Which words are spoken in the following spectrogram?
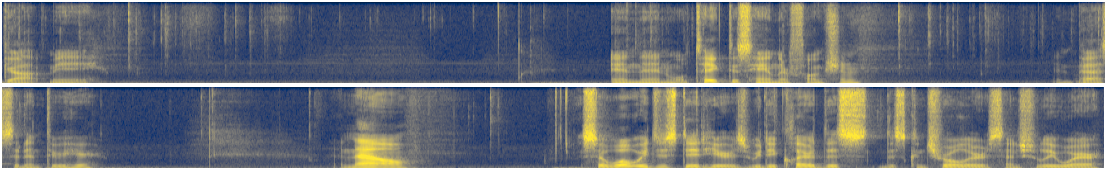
got me. And then we'll take this handler function and pass it in through here. And now, so what we just did here is we declared this this controller essentially where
